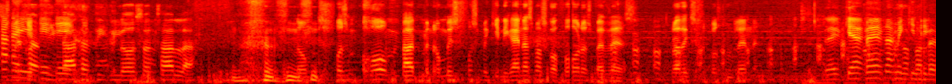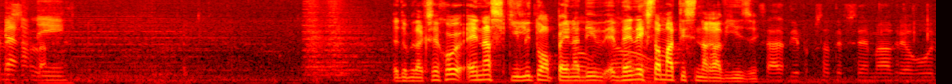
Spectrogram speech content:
πως με Με κυνηγάτα τη γλώσσα, Σάλα. Νομίζω πως, εγώ, με- με νομίζω πως με κυνηγάει ένας μασκοφόρος, παιδες. Τώρα δεν ξέρω πώς τον λένε. Ναι, και εμένα με Δεν το λένε κυνηγάει. Εν τω μεταξύ έχω ένα σκυλί του απέναντι, Oh, δεν no. έχει σταματήσει να γαβγίζει. Τσάντι, προστάτευσέ με άγριο αγόρι.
